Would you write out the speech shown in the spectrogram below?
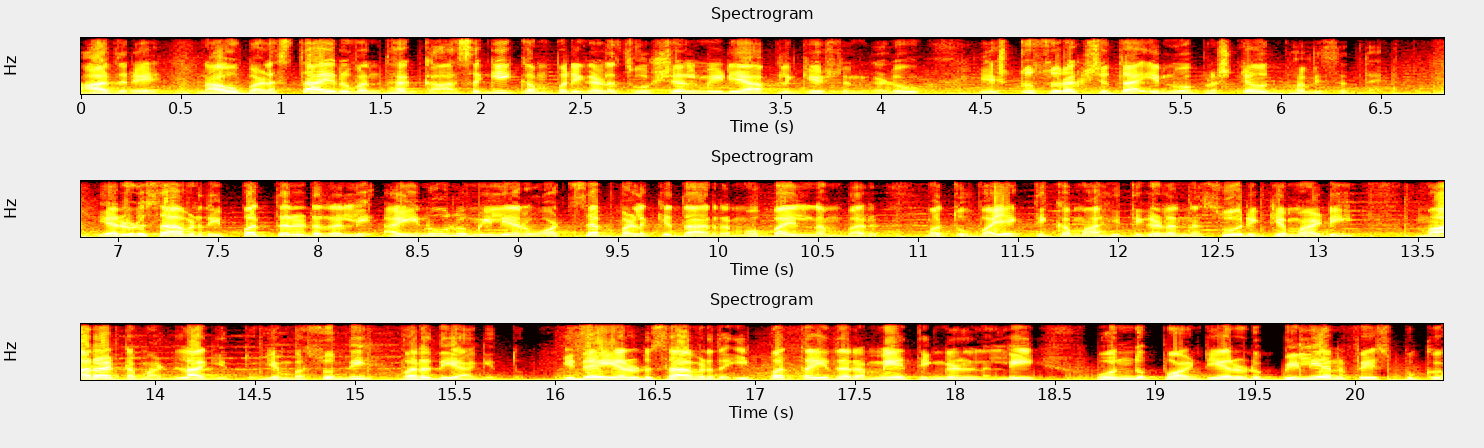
ಆದರೆ ನಾವು ಬಳಸ್ತಾ ಇರುವಂತಹ ಖಾಸಗಿ ಕಂಪನಿಗಳ ಸೋಷಿಯಲ್ ಮೀಡಿಯಾ ಅಪ್ಲಿಕೇಶನ್ಗಳು ಎಷ್ಟು ಸುರಕ್ಷಿತ ಎನ್ನುವ ಪ್ರಶ್ನೆ ಉದ್ಭವಿಸುತ್ತೆ. ಎರಡು ಸಾವಿರದ ಇಪ್ಪತ್ತೆರಡರಲ್ಲಿ ಐನೂರು ಮಿಲಿಯನ್ ವಾಟ್ಸ್ಆಪ್ ಬಳಕೆದಾರರ ಮೊಬೈಲ್ ನಂಬರ್ ಮತ್ತು ವೈಯಕ್ತಿಕ ಮಾಹಿತಿಗಳನ್ನು ಸೋರಿಕೆ ಮಾಡಿ ಮಾರಾಟ ಮಾಡಲಾಗಿತ್ತು ಎಂಬ ಸುದ್ದಿ ವರದಿಯಾಗಿತ್ತು. ಇದೇ ಎರಡು ಸಾವಿರದ ಇಪ್ಪತ್ತೈದರ ಮೇ ತಿಂಗಳಿನಲ್ಲಿ ಒಂದು ಪಾಯಿಂಟ್ ಎರಡು ಬಿಲಿಯನ್ ಫೇಸ್ಬುಕ್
